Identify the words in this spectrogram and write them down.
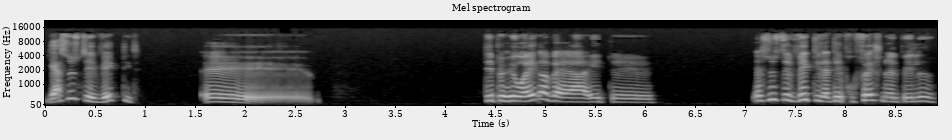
jeg synes, det er vigtigt. Øh, det behøver ikke at være et... Øh, jeg synes, det er vigtigt, at det er et professionelt billede.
